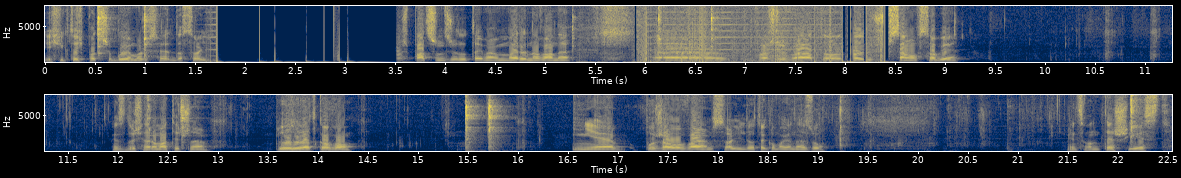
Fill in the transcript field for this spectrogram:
Jeśli ktoś potrzebuje, może sobie dosolić. Też Patrząc, że tutaj mamy marynowane e, warzywa, to, to już samo w sobie jest dość aromatyczne. Plus dodatkowo nie pożałowałem soli do tego majonezu. Więc on też jest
